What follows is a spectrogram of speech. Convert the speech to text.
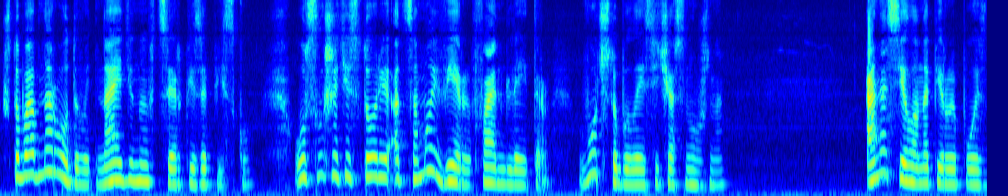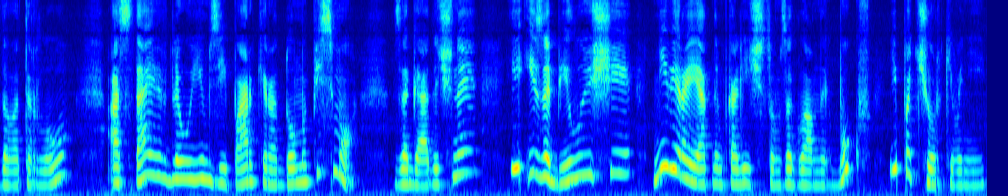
чтобы обнародовать найденную в церкви записку. Услышать историю от самой Веры Файндлейтер – вот что было ей сейчас нужно. Она села на первый поезд до Ватерлоо, оставив для Уимзи и Паркера дома письмо, загадочное и изобилующее невероятным количеством заглавных букв и подчеркиваний,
